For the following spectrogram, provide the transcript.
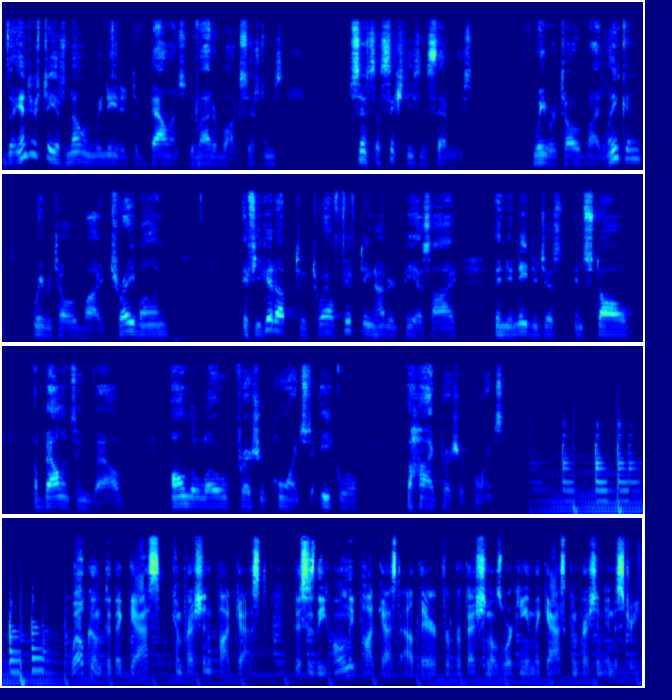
The industry has known we needed to balance divider block systems since the 60s and 70s. We were told by Lincoln, we were told by Trabon, if you get up to 12, 1500 psi, then you need to just install a balancing valve on the low pressure points to equal the high pressure points. Welcome to the Gas Compression Podcast. This is the only podcast out there for professionals working in the gas compression industry.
